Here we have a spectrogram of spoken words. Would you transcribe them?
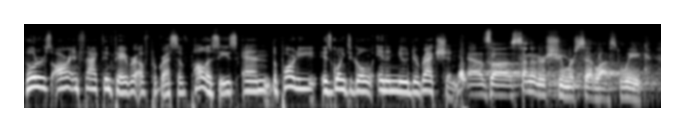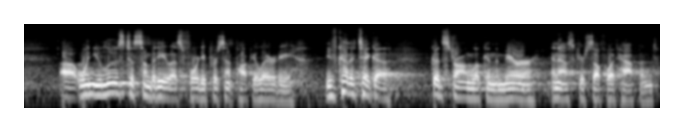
voters are in fact in favor of progressive policies, and the party is going to go in a new direction. As uh, Senator Schumer said last week, uh, when you lose to somebody who has 40% popularity, you've got to take a good, strong look in the mirror and ask yourself what happened.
